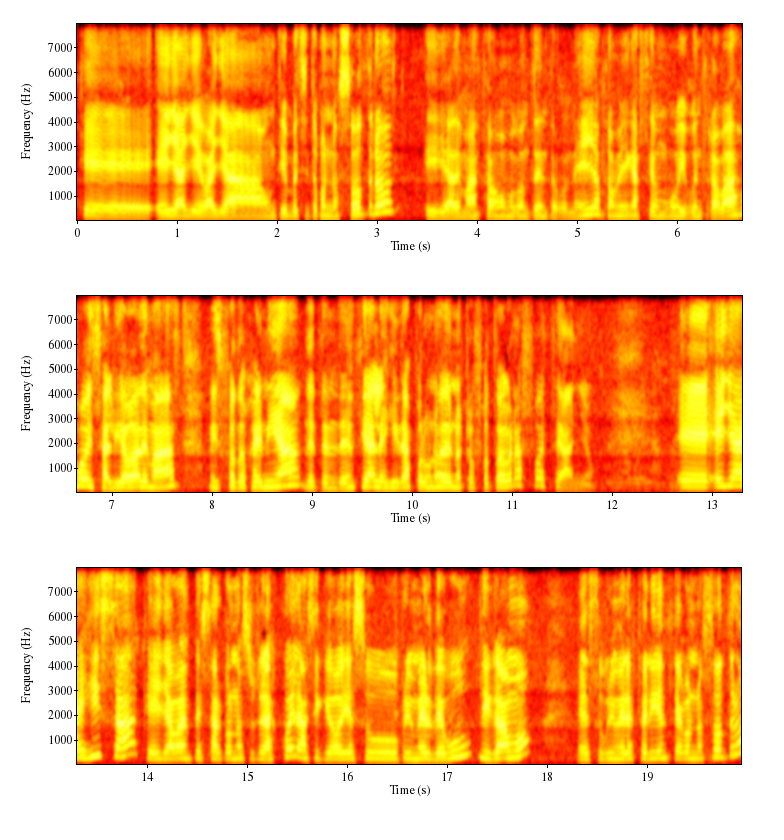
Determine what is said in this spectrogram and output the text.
que ella lleva ya un tiempecito con nosotros y además estamos muy contentos con ella, también hace un muy buen trabajo y salió además mis fotogenias de tendencia elegidas por uno de nuestros fotógrafos este año. Eh, ella es Isa, que ella va a empezar con nosotros la escuela, así que hoy es su primer debut, digamos, es su primera experiencia con nosotros,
